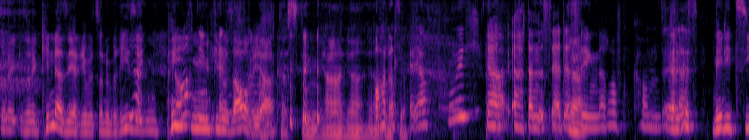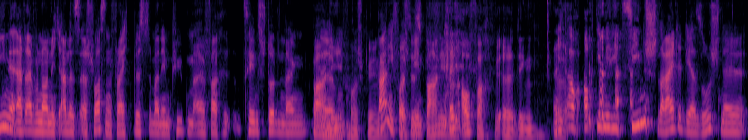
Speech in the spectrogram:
So eine, so eine Kinderserie mit so einem riesigen pinken Dinosaurier. Das Ding, ja, ja, ja. Oh, das okay. wäre ja furchtbar. Ja, ja, dann ist er deswegen darauf gekommen. Er sicher. ist Medizin, er hat einfach noch nicht alles erschlossen. Vielleicht müsste man dem Typen einfach zehn Stunden lang Barney ähm, vorspielen. Barney Was vorspielen. ist Barney so ein Aufwach-Ding? Ich- Auch, auch die Medizin schreitet ja so schnell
